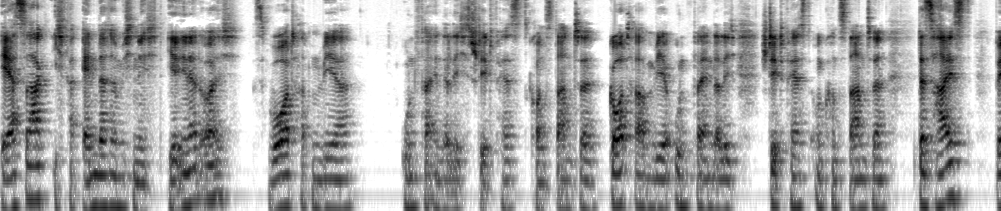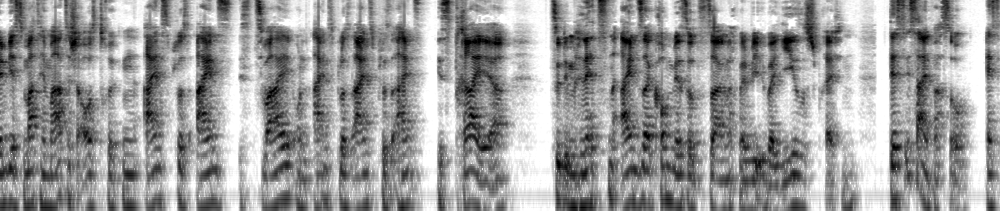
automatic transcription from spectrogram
Er sagt, ich verändere mich nicht. Ihr erinnert euch? Das Wort hatten wir unveränderlich, steht fest, Konstante. Gott haben wir unveränderlich, steht fest und Konstante. Das heißt, wenn wir es mathematisch ausdrücken, 1 plus 1 ist 2 und 1 plus 1 plus 1 ist 3, ja. Zu dem letzten Einser kommen wir sozusagen noch, wenn wir über Jesus sprechen. Das ist einfach so. Es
